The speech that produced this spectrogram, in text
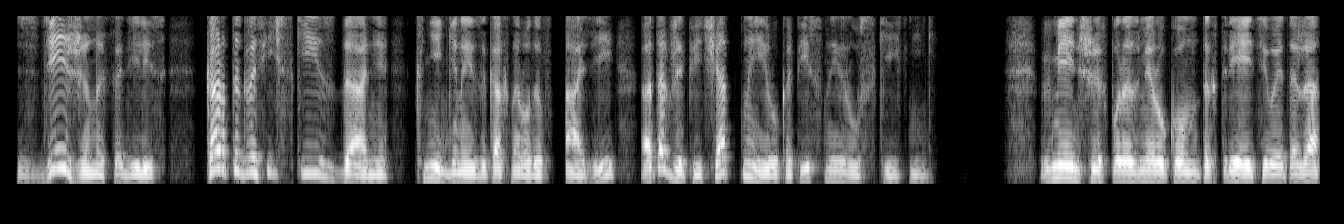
Здесь же находились картографические издания, книги на языках народов Азии, а также печатные и рукописные русские книги. В меньших по размеру комнатах третьего этажа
